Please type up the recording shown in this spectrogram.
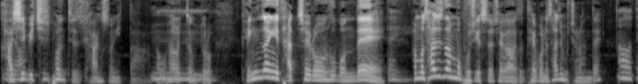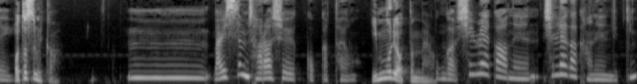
가십이 70% 가능성이 있다라고 음. 생각할 정도로 굉장히 다채로운 후보인데 네. 한번 사진 한번 보시겠어요? 제가 대본에 사진 붙여놨는데 어, 네. 어떻습니까? 음, 말씀 잘하실 것 같아요. 인물이 어떻나요? 뭔가 신뢰가는 신뢰가 가는 느낌?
